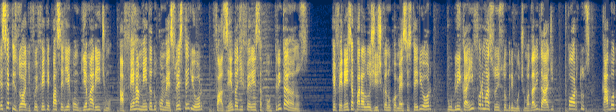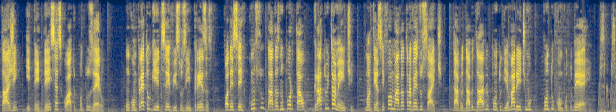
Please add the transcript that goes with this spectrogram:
Esse episódio foi feito em parceria com o Guia Marítimo, a ferramenta do comércio exterior, fazendo a diferença por 30 anos. Referência para logística no comércio exterior, publica informações sobre multimodalidade, portos, cabotagem e tendências 4.0. Um completo guia de serviços e empresas podem ser consultadas no portal gratuitamente. Mantenha-se informado através do site www.guiamaritimo.com.br.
